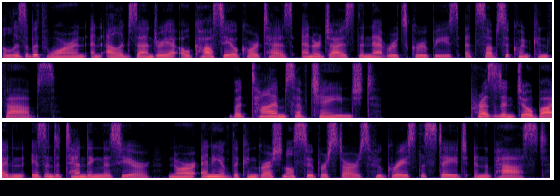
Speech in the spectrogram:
Elizabeth Warren, and Alexandria Ocasio Cortez energized the Netroots groupies at subsequent confabs. But times have changed. President Joe Biden isn't attending this year, nor are any of the congressional superstars who graced the stage in the past.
